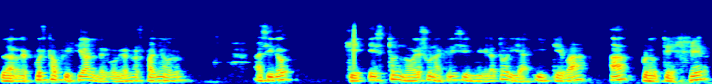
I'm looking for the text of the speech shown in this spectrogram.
La respuesta oficial del gobierno español ha sido que esto no es una crisis migratoria y que va a proteger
